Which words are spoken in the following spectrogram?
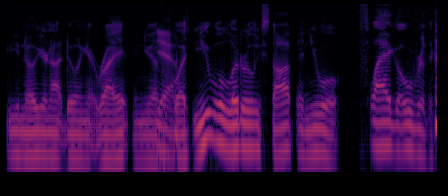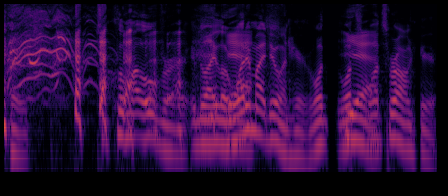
you know you're not doing it right, and you have Yeah. a question. You will literally stop and you will flag over the coach to come over and be like, "Look, Yeah. what am I doing here? What what's Yeah. what's wrong here?"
